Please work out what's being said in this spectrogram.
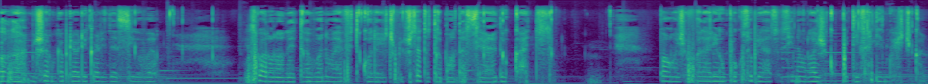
Olá, me chamo Gabriel Ricardo da Silva. Sou aluno do oitavo ano F do Colégio de Estatuto da da Serra do CATS. Bom, hoje eu falarei um pouco sobre raciocínio lógico e competência linguística.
